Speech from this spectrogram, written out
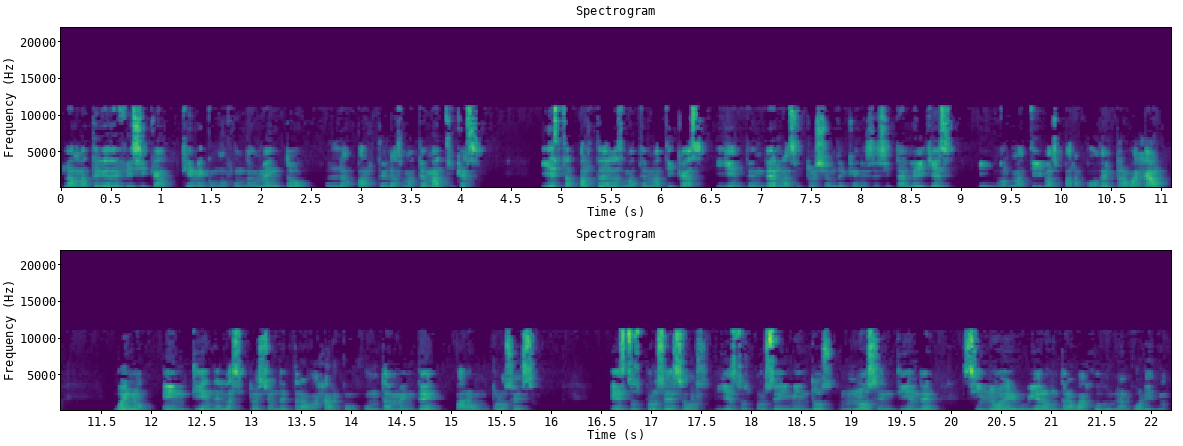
La materia de física tiene como fundamento la parte de las matemáticas. Y esta parte de las matemáticas y entender la situación de que necesita leyes y normativas para poder trabajar, bueno, entiende la situación de trabajar conjuntamente para un proceso. Estos procesos y estos procedimientos no se entienden si no hubiera un trabajo de un algoritmo,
